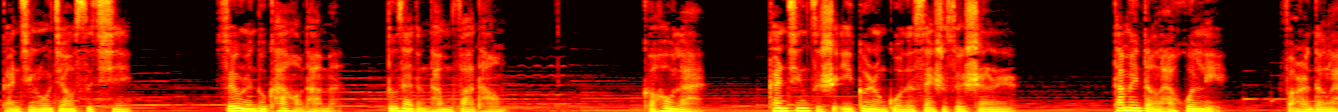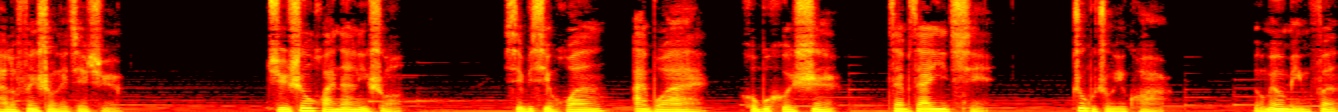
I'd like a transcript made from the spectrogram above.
感情如胶似漆，所有人都看好他们，都在等他们发糖。可后来，阚清子是一个人过的三十岁生日，他没等来婚礼，反而等来了分手的结局。《橘生淮南》里说：“喜不喜欢，爱不爱，合不合适，在不在一起，住不住一块儿，有没有名分，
